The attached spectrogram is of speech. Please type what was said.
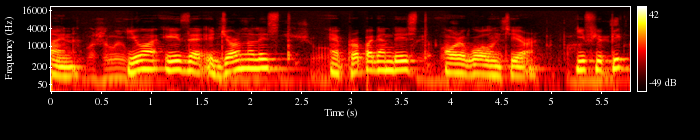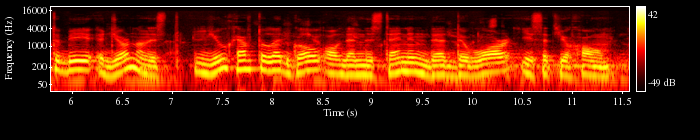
line. You are either a journalist, a propagandist, or a volunteer. If you pick to be a journalist, you have to let go of the understanding that the war is at your home.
